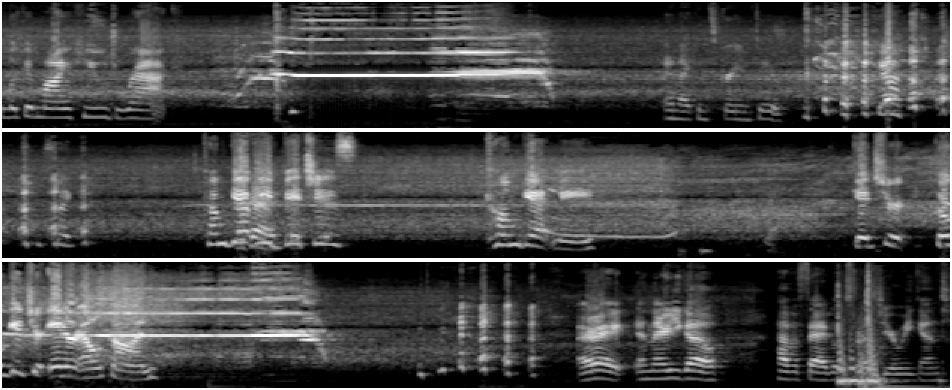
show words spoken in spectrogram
Look at my huge rack. and I can scream too. Yeah. It's like, come get Okay. me, bitches. Come get me. Get your, go get your inner elk on. All right, and there you go. Have a fabulous rest of your weekend.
